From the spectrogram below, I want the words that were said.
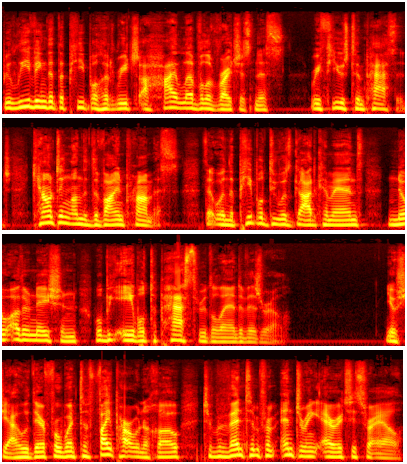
believing that the people had reached a high level of righteousness, refused him passage, counting on the divine promise that when the people do as God commands, no other nation will be able to pass through the land of Israel. Yoshiyahu therefore went to fight Paro Necho to prevent him from entering Eretz Israel,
